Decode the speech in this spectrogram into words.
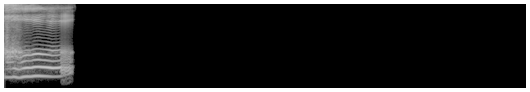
Oh.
